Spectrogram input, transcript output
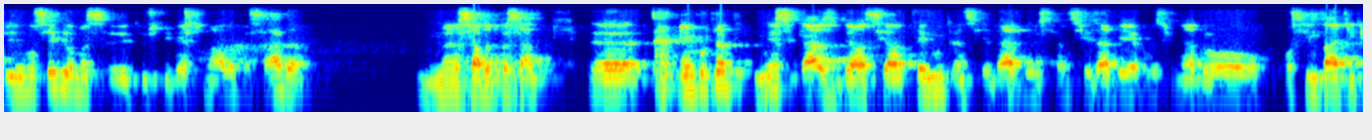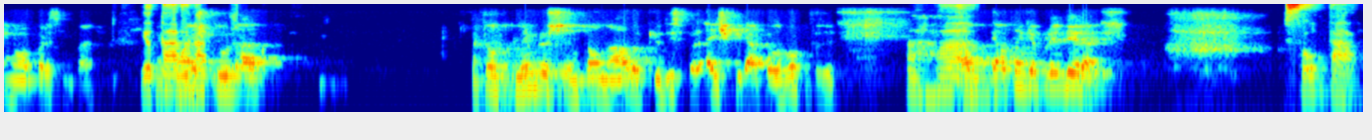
não sei, Vilma, se tu estiveste na aula passada, na sábado passado, é, é importante, nesse caso, dela, se ela tem muita ansiedade, essa ansiedade é relacionada ao, ao simpático e não ao parasimpático. Eu estava então, é na... Então, lembras então na aula que eu disse para expirar pela boca, fazer. Ela, ela, tem que aprender a soltar.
